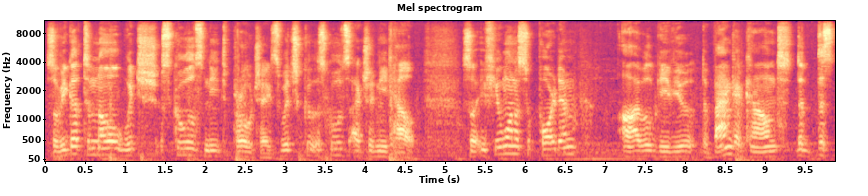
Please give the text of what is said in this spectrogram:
So we got to know which schools need projects, which scho- schools actually need help. So if you want to support them, I will give you the bank account, the, the,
